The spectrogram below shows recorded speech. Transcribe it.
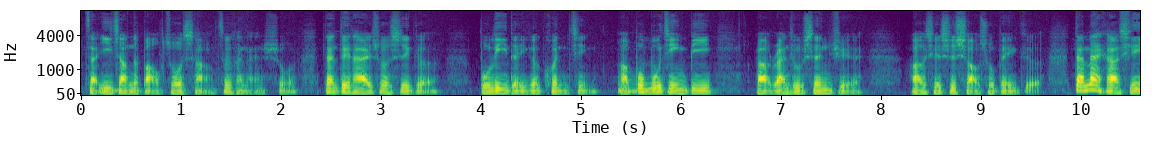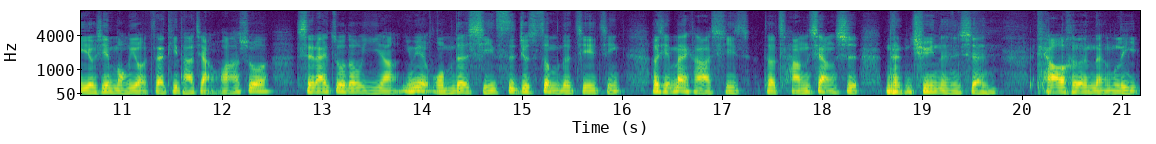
在议长的宝座上，这很难说。但对他来说是一个不利的一个困境啊，步步进逼啊，软土深掘，而且是少数被革。但麦卡锡有些盟友在替他讲话，他说：“谁来做都一样，因为我们的席次就是这么的接近，而且麦卡锡的长项是能屈能伸。”调和能力，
